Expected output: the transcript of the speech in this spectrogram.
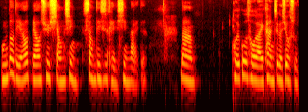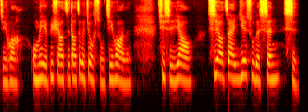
我们到底要不要去相信上帝是可以信赖的？那回过头来看这个救赎计划，我们也必须要知道，这个救赎计划呢，其实要是要在耶稣的生死。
